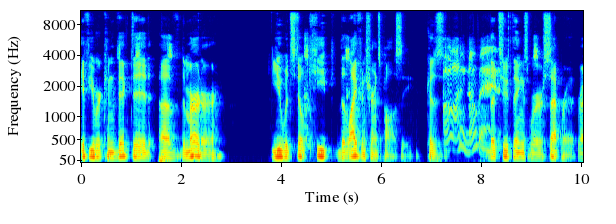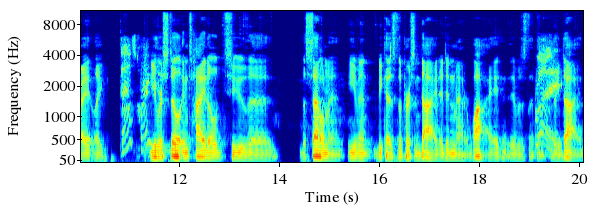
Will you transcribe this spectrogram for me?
if you were convicted of the murder, you would still keep the life insurance policy because Oh, I didn't know that. the two things were separate, right? Like That's crazy. you were still entitled to the the settlement even because the person died it didn't matter why it was that they, Right. they died.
